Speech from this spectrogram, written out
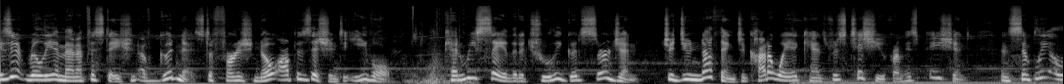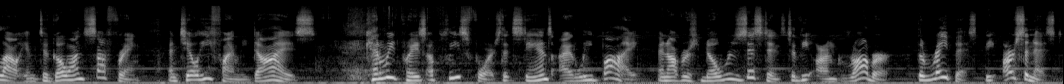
is it really a manifestation of goodness to furnish no opposition to evil? Can we say that a truly good surgeon should do nothing to cut away a cancerous tissue from his patient and simply allow him to go on suffering until he finally dies? Can we praise a police force that stands idly by and offers no resistance to the armed robber, the rapist, the arsonist,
